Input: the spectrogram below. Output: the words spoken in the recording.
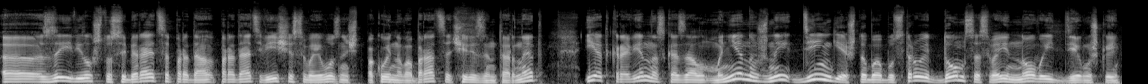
э, заявил, что собирается продать вещи своего, значит, покойного братца через интернет и откровенно сказал, мне нужны деньги, чтобы обустроить дом со своей новой девушкой.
